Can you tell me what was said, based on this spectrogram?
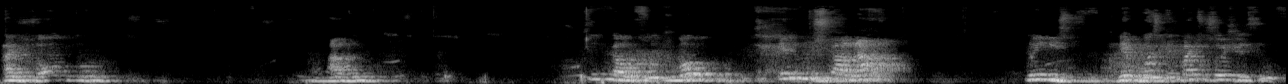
as obras então, o João, ele não está lá no início. Depois que ele batizou Jesus,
